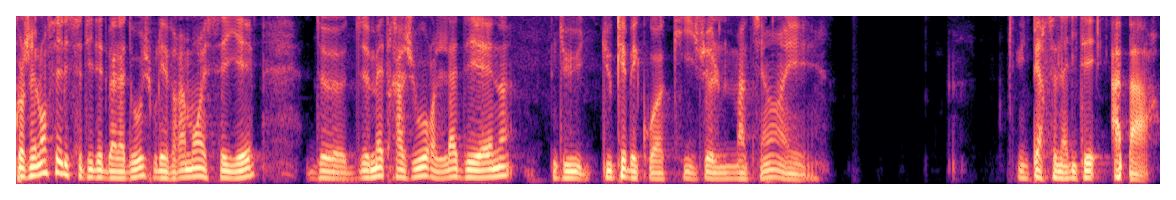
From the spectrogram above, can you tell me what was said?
quand j'ai lancé cette idée de balado, je voulais vraiment essayer de, de mettre à jour l'ADN du, du Québécois qui, je le maintiens, est une personnalité à part.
